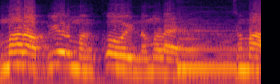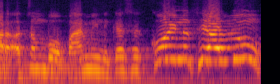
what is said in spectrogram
મારા પિયરમાં કોઈ ન મળે. સમાર અચંબો પામીને કહેશે, કોઈ નથી આવ્યું.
